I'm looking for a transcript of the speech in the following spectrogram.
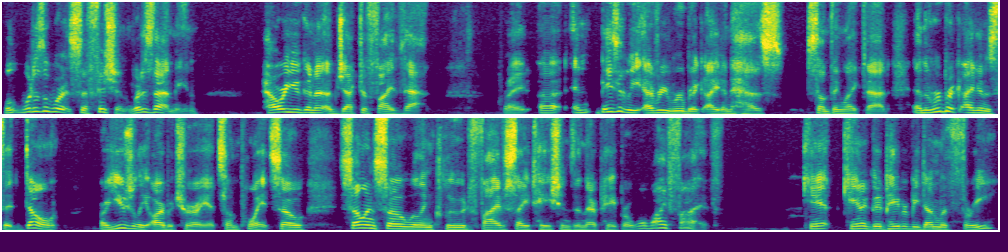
Well, what is the word sufficient? What does that mean? How are you going to objectify that? Right. Uh, and basically, every rubric item has something like that. And the rubric items that don't are usually arbitrary at some point. So, so and so will include five citations in their paper. Well, why five? Can't can't a good paper be done with three?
